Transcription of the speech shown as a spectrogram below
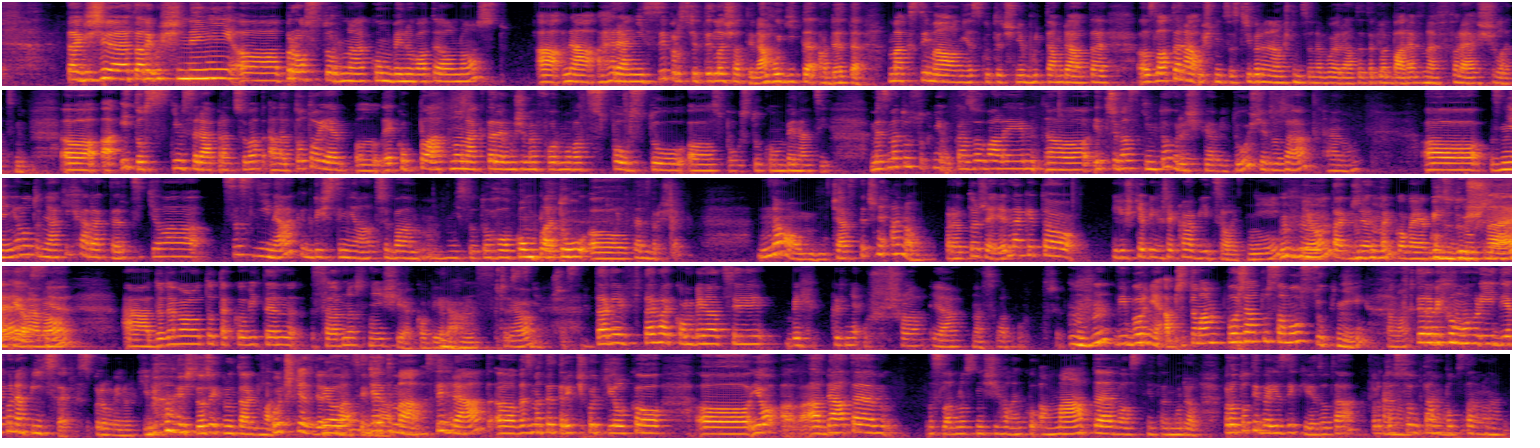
takže tady už není eh, prostor na kombinovatelnost a na hraní si prostě tyhle šaty nahodíte a jdete. Maximálně skutečně buď tam dáte zlaté náušnice, stříbrné náušnice, nebo je dáte takhle barevné, fresh, letní. A i to s tím se dá pracovat, ale toto je jako plátno, na které můžeme formovat spoustu, spoustu kombinací. My jsme tu sukni ukazovali uh, i třeba s tímto vrškem, tuž, je to tak? Ano. Uh, změnilo to nějaký charakter? Cítila se jinak, když si měla třeba místo toho kompletu uh, ten vršek? No, částečně ano, protože jednak je to ještě bych řekla víc letní, mm-hmm, jo, takže mm-hmm. takové jako víc dušné, jasně. Ano. A dodávalo to takový ten slavnostnější jako výraz. Mm-hmm, přesně, jo? přesně. Tady v téhle kombinaci bych klidně už šla já na svatbu. Mm-hmm, výborně. A přitom mám pořád tu samou sukni, ano. v které bychom mohli jít jako na písek s prominutím, když to řeknu takhle. Určitě s dětma jo, si s dětma hrát. si hrát, uh, vezmete tričko, tílko, uh, jo, a, a dáte slavnostnější halenku a máte vlastně ten model. Proto ty basicy, je to tak? Proto ano, jsou tam ano, podstatné. Ano.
